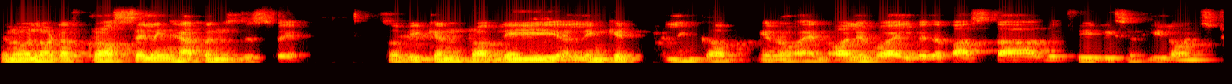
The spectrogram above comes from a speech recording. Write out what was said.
you know a lot of cross selling happens this way so we can probably link it link up you know an olive oil with a pasta which we recently launched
